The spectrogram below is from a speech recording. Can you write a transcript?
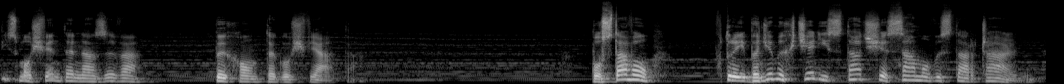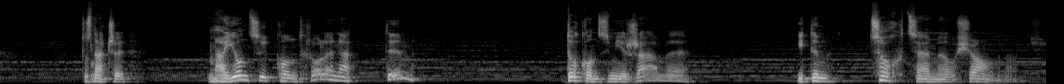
Pismo Święte nazywa pychą tego świata. Postawą, w której będziemy chcieli stać się samowystarczalni, to znaczy mający kontrolę nad tym, dokąd zmierzamy i tym, co chcemy osiągnąć.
